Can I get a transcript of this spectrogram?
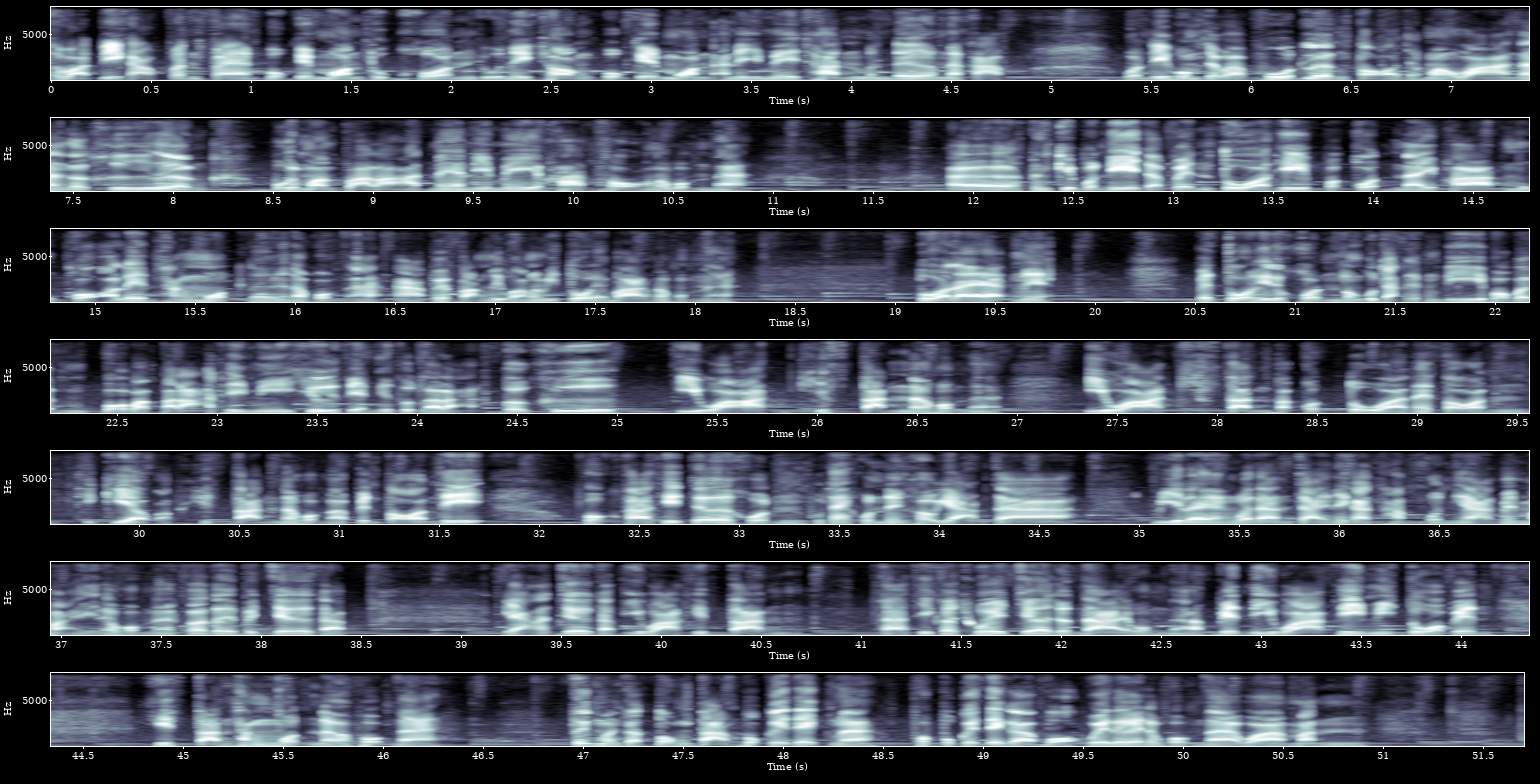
สวัสดีครับแฟนๆโปเกมอนทุกคนอยู่ในช่องโปเกมอนแอนิเมชันเหมือนเดิมนะครับ วันนี้ผมจะมาพูดเรื่องต่อจากเมื่อวานนั่นก็คือเรื่องโปเกมอนประหลาดในอนิเมะภาค2นะผมนะเออซึ่งคลิปวันนี้จะเป็นตัวที่ปรากฏในภาคหมู่เกาะเลนทั้งหมดเลยนะผมนะอ่าไปฟังดีกว่าว่ามีตัวอะไรบ้างนะผมนะ ตัวแรกเนี่ย เป็นตัวที่ทุกคนต้องรู้จักอย่างดี เพราะเป็นโปเกมอนประหลาดที่มีชื่อเสียงที่สุดแล้วล่ะ ก็คือ อีวาร์ดคิสตันนะผมนะอีวาร์ดคิสตันปรากฏตัวในตอนที่เกี่ยวกับคิสตันนะผมนะเป็นตอนที่พวกทาที่เจอคนผู้ชายคนหนึ่งเขาอยากจะมีแรงบันดาลใจในการทำผลงานใหม่ๆนะผมนะก็เลยไปเจอกับ อยากจะเจอกับอีวาร์ดคริสตันทาที่ก็ช่วยเจอจนได้ผมนะเป็นอีวาร์ดที่มีตัวเป็นคิสตันทั้งหมดนะครับผมนะ ซึ่งมันก็ตรงตามโปเกเด็กนะเพราะโปเกเด็กอะบอกไว้เลยนะผมนะว่ามัน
